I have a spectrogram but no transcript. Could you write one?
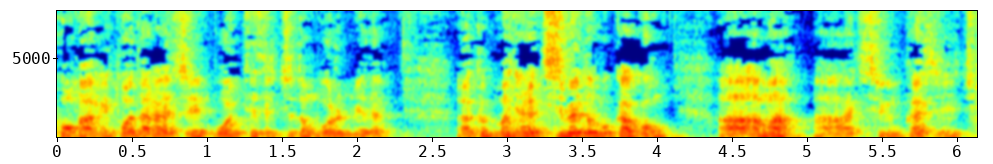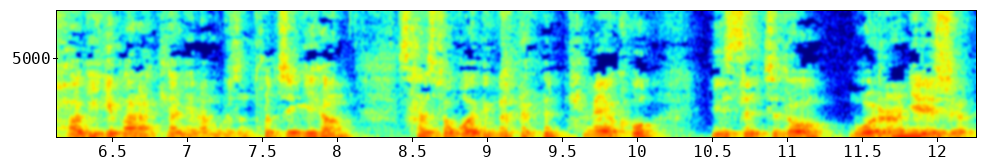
공항에 도달하지 못했을지도 모릅니다. 아, 그뿐만 아니라 집에도 못 가고 아, 마 아, 지금까지 저기 이바라현이나 무슨 토치기현 산속 어딘가를 헤매고 있을지도 모르는 일이죠.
